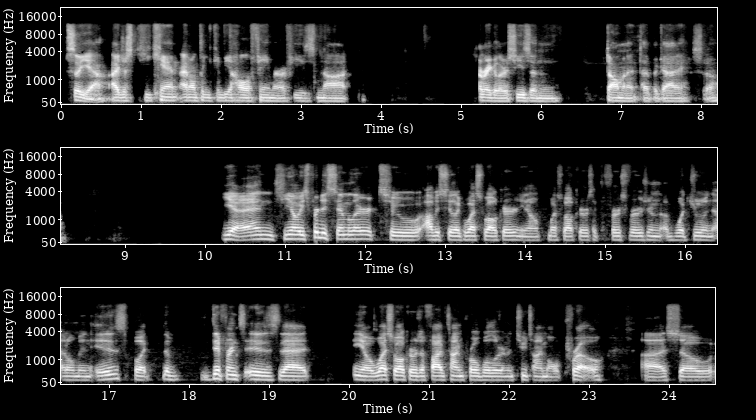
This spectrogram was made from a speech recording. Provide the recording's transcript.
so yeah, I just he can't I don't think he can be a Hall of Famer if he's not a regular season dominant type of guy. So yeah, and you know he's pretty similar to obviously like Wes Welker. You know, Wes Welker is like the first version of what Julian Edelman is, but the difference is that you know Wes Welker was a five-time Pro Bowler and a two-time All-Pro. Uh, so,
